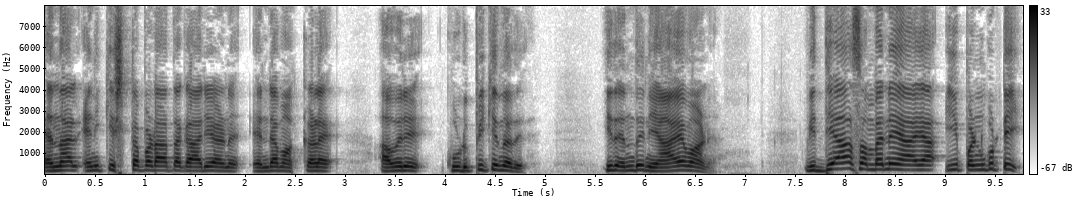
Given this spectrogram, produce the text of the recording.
എന്നാൽ എനിക്കിഷ്ടപ്പെടാത്ത കാര്യമാണ് എന്റെ മക്കളെ അവർ കുടിപ്പിക്കുന്നത്. ഇതെന്ത് ന്യായമാണ്? വിദ്യാസമ്പന്നയായ ഈ പെൺകുട്ടി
